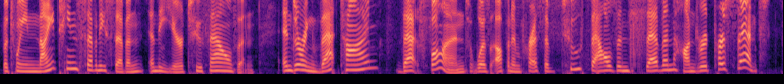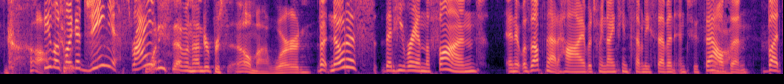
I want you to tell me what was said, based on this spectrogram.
between 1977 and the year 2000. And during that time, that fund was up an impressive 2,700%. God, He looked like a genius, right? 2700%. Oh, my word. But notice that he ran the fund and it was up that high between 1977 and 2000. Ah. But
